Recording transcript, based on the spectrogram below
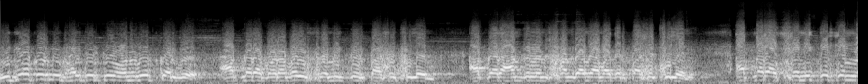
মিডিয়া কর্মী ভাইদেরকে অনুরোধ করব, আপনারা বরাবরই শ্রমিকদের পাশে ছিলেন, আপনারা আন্দোলন সংগ্রামে আমাদের পাশে ছিলেন। আপনারা শ্রমিকদের জন্য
